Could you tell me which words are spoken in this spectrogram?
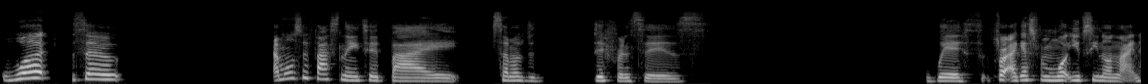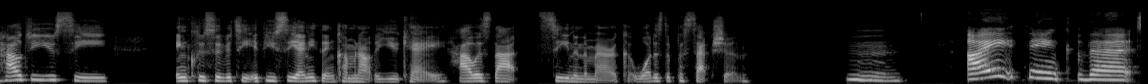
what so I'm also fascinated by some of the differences with for I guess from what you've seen online. How do you see inclusivity if you see anything coming out the UK? How is that seen in America? What is the perception? Hmm. I think that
